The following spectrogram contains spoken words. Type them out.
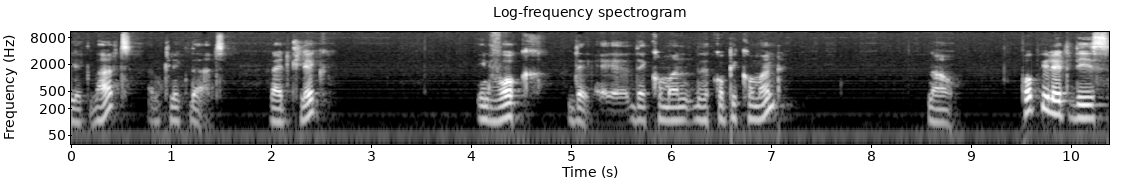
click that and click that. Right click invoke the uh, the command the copy command. Now populate this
